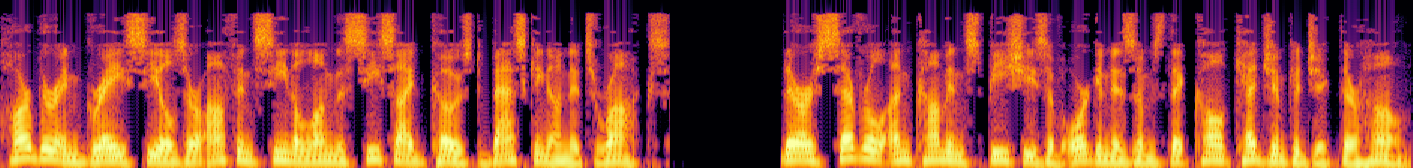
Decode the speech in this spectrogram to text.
Harbor and gray seals are often seen along the seaside coast basking on its rocks. There are several uncommon species of organisms that call Kejimkujik their home.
